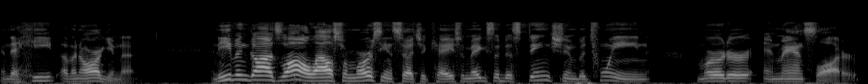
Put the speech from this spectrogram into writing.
in the heat of an argument. And even God's law allows for mercy in such a case and makes a distinction between murder and manslaughter.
